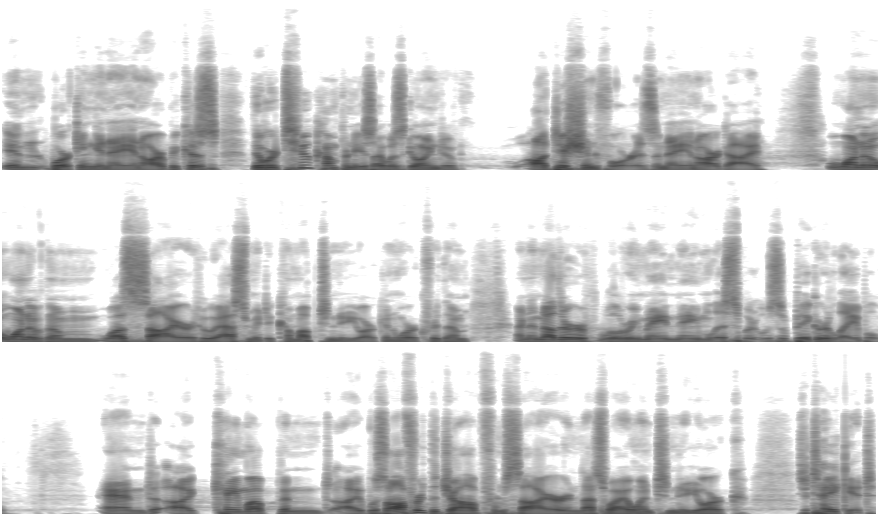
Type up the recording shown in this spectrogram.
in working in A&R because there were two companies I was going to audition for as an A&R guy. One, one of them was Sire, who asked me to come up to New York and work for them, and another will remain nameless, but it was a bigger label. And I came up and I was offered the job from Sire, and that's why I went to New York to take it.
